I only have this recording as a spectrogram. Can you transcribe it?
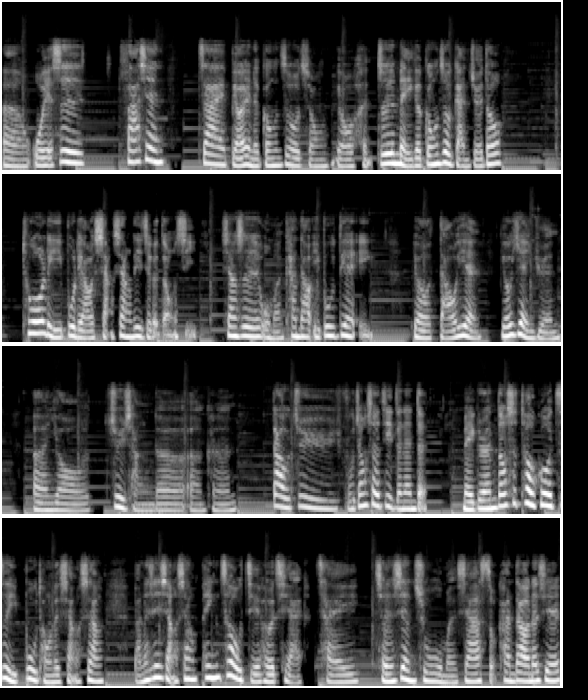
嗯，我也是发现，在表演的工作中有很，就是每一个工作感觉都脱离不了想象力这个东西。像是我们看到一部电影。有导演，有演员，嗯，有剧场的，嗯，可能道具、服装设计等等等。每个人都是透过自己不同的想象，把那些想象拼凑结合起来，才呈现出我们现在所看到的那些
